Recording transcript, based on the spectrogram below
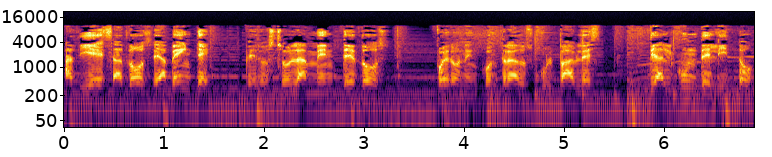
a 10, a 12, a 20, pero solamente dos fueron encontrados culpables de algún delito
